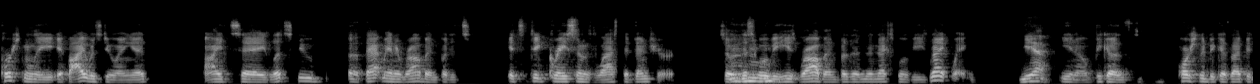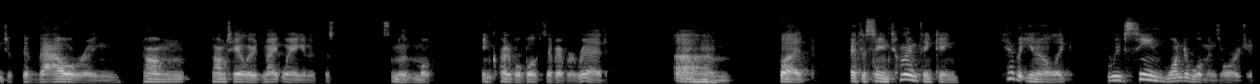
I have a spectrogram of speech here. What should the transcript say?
personally, if I was doing it, I'd say let's do uh, Batman and Robin, but it's it's Dick Grayson's last adventure. So in this Mhm. movie he's Robin, but then the next movie he's Nightwing. Yeah. You know, because partially because I've been just devouring Tom Tom Taylor's Nightwing, and it's just some of the most incredible books I've ever read. Mhm. Um, but at the same time, thinking, yeah, but you know, like we've seen Wonder Woman's origin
